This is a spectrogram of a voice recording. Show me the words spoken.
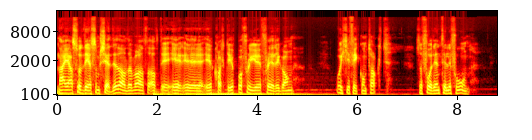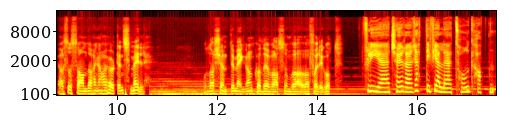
Nei, altså det som skjedde da, det var at jeg, jeg, jeg kalte på flyet flere ganger og ikke fikk kontakt. Så får jeg en telefon. Ja, så sa han da han har hørt en smell. Og da skjønte jeg med en gang hva det var som var, var foregått. Flyet kjører rett i fjellet Torghatten.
